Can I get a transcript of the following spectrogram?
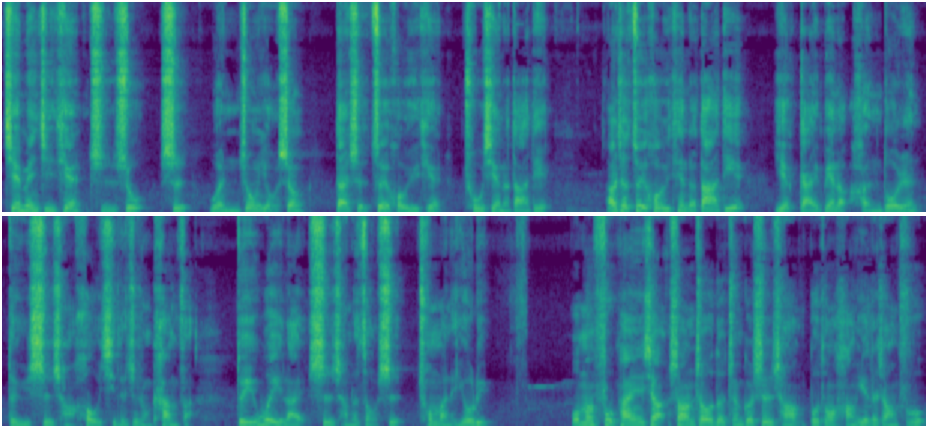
前面几天指数是稳中有升。但是最后一天出现了大跌，而这最后一天的大跌也改变了很多人对于市场后期的这种看法，对于未来市场的走势充满了忧虑。我们复盘一下上周的整个市场不同行业的涨幅，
